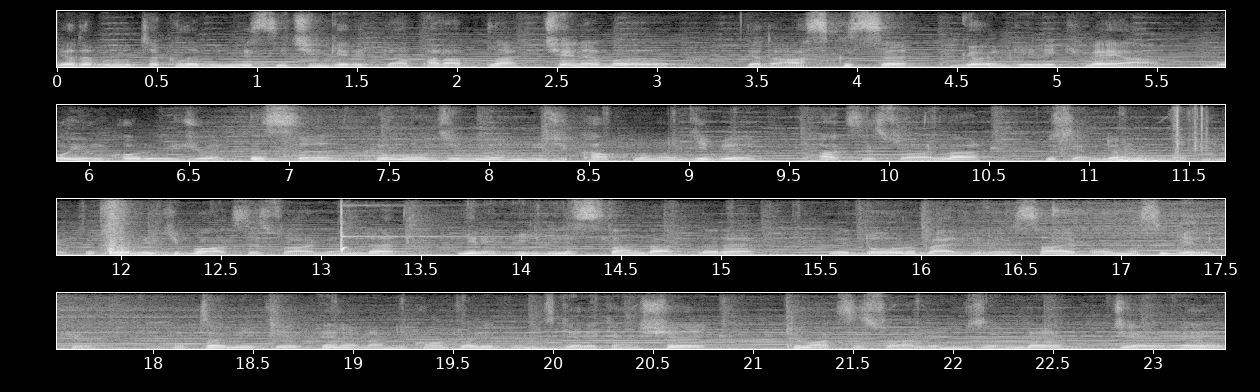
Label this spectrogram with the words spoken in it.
ya da bunun takılabilmesi için gerekli aparatlar, çene bağı ya da askısı, gölgelik veya boyun koruyucu, ısı, kıvılcım önleyici kaplama gibi aksesuarlar üzerinde bulunabiliyor. Ve tabii ki bu aksesuarların da yine ilgili standartlara ve doğru belgelere sahip olması gerekiyor. Ve tabii ki en önemli kontrol etmemiz gereken şey tüm aksesuarların üzerinde CE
